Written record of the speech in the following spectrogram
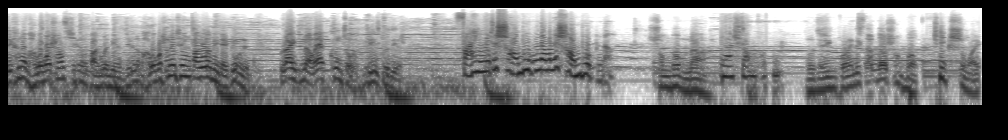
যেখানে ভালোবাসা আছে সেখানে পাগলামি আছে। যেখানে ভালোবাসা নেই সেখানে পাগলামি নেই। কেমন? রাইট নাও এখন চলো প্লিজ করে দিয়ে ফাহিম এটা সম্ভব না মানে সম্ভব না। সম্ভব না। না সম্ভব না। বলছি রিং পয়েন্ট দেওয়া সম্ভব? ঠিক সময়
